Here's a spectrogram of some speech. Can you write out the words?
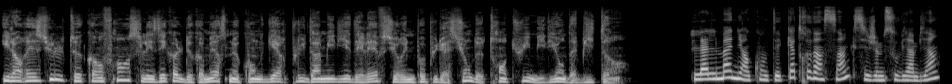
Il en résulte qu'en France, les écoles de commerce ne comptent guère plus d'un millier d'élèves sur une population de 38 millions d'habitants. L'Allemagne en comptait 85, si je me souviens bien,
